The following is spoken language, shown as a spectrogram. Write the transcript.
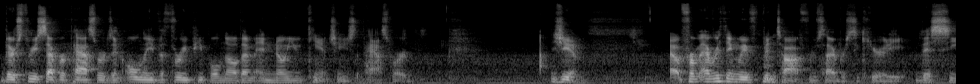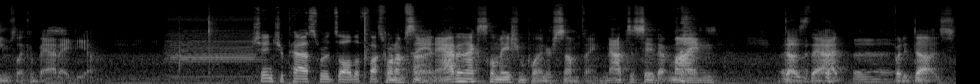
there's three separate passwords, and only the three people know them. And no, you can't change the password. Jim, uh, from everything we've been taught from cybersecurity, this seems like a bad idea. Change your passwords all the fucking That's what I'm time. saying. Add an exclamation point or something. Not to say that mine does that, but it does.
